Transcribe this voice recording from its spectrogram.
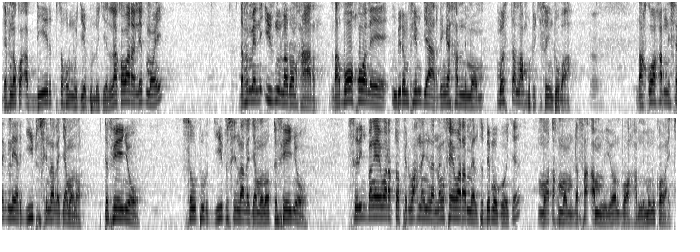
Def na ko ab diir taxul mu jébbalu ji. La ko waral it mooy dafa mel ni isnu la doon xaar. Ndax boo xoolee mbiram fi mu jaar di nga xam ne moom mësta làmbatu ci sëñ Touba ndax koo xam ne sag leer jiitu si na la jamono te saw tur jiitu si na la jamono te sëriñ ba ngay war a toppit wax nañ la na nga fay war a mel te demagoo ca moo tax moom dafa am yoon boo xam ne mënu ko wàcc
